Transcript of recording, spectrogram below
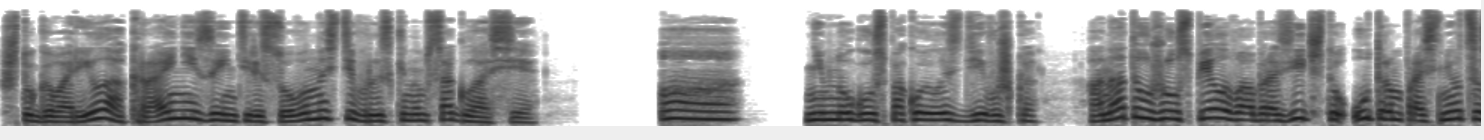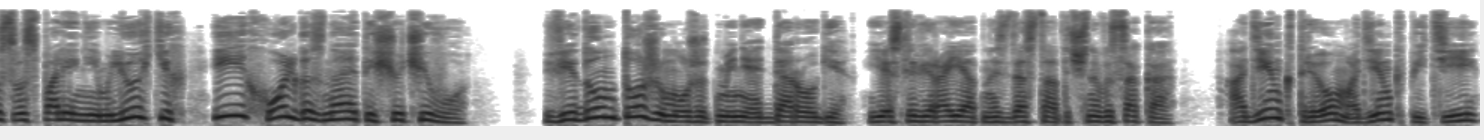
что говорило о крайней заинтересованности в рыскином согласии а немного успокоилась девушка. Она то уже успела вообразить что утром проснется с воспалением легких и хольга знает еще чего. Ведун тоже может менять дороги если вероятность достаточно высока. Один к трем один к пяти.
